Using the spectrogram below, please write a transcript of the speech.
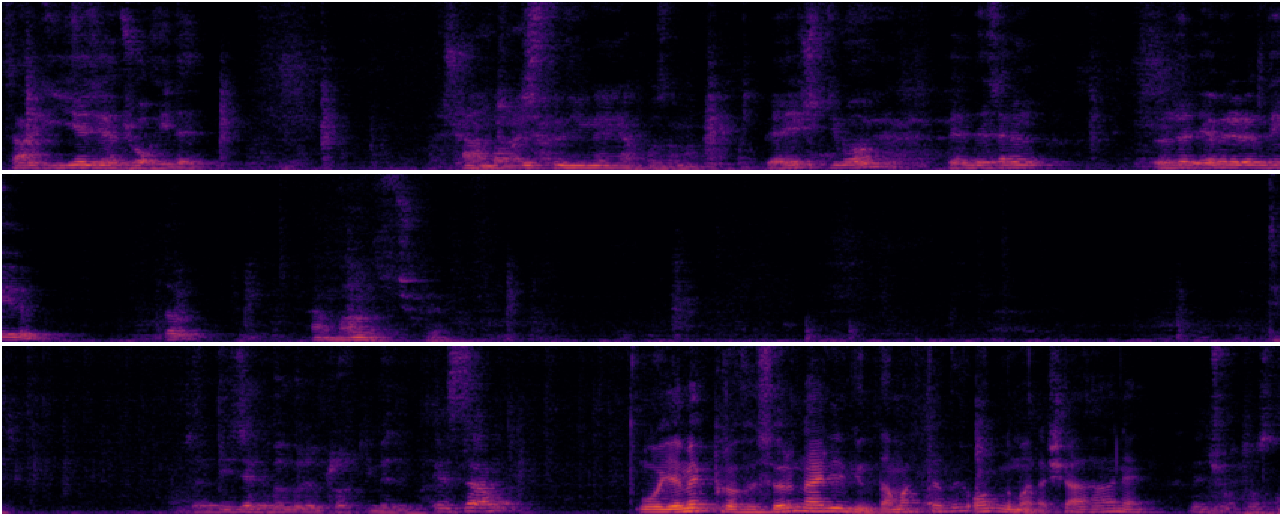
Sanki yiyeceğin çok iyi de. Tamam baba istediğinden yap o zaman. Ben hiç Timon, ben de senin özel emirlerin değilim. Tamam. Tamam bana da sucuk ver. Sen diyeceksin ki ben böyle bir tost yemedim. Esra O yemek profesörü Nail Gün. Damak tadı 10 numara şahane. Ben çok tost.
